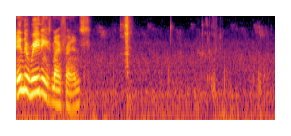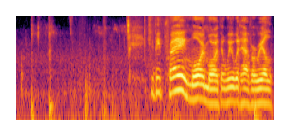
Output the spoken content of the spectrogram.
In the readings, my friends, should be praying more and more that we would have a real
